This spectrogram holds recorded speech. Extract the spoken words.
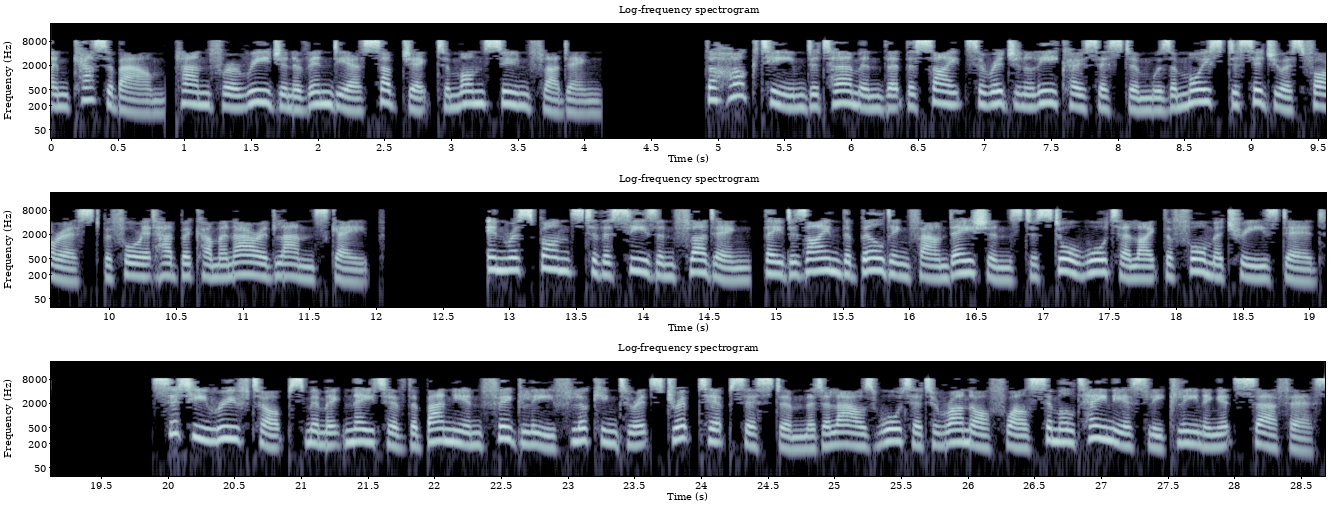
and Kassabaum planned for a region of India subject to monsoon flooding. The Hock team determined that the site's original ecosystem was a moist deciduous forest before it had become an arid landscape. In response to the season flooding, they designed the building foundations to store water like the former trees did. City rooftops mimic native the banyan fig leaf looking to its drip tip system that allows water to run off while simultaneously cleaning its surface.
